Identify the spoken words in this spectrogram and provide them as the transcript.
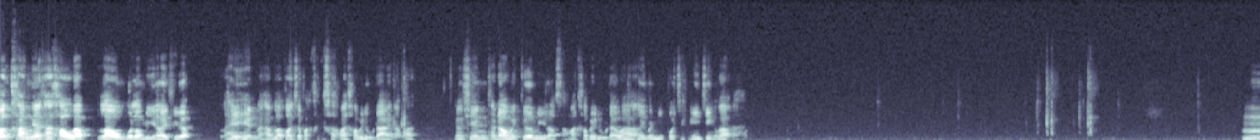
บางครั้งเนี่ย ถ้าเขาแบบเราเรามีอะไรที่แบบให้เห็นนะครับ เราก็จะสามารถเข้าไปดูได้นะว่า อย่างเช่น ถ้าดาวเมเกอร์มีเราสามารถเข้าไปดูได้ว่าเฮ้ยมันมีโปรเจกต์นี้จริงหรือเปล่านะครับอืม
